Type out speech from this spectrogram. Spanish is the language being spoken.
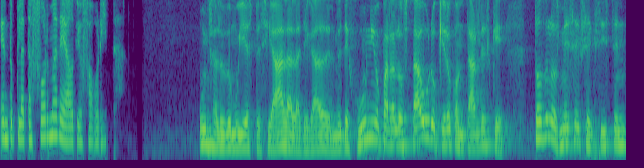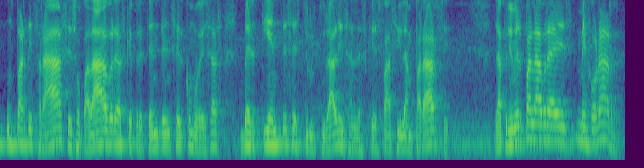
en tu plataforma de audio favorita. Un saludo muy especial a la llegada del mes de junio para los Tauro. Quiero contarles que todos los meses existen un par de frases o palabras que pretenden ser como esas vertientes estructurales en las que es fácil ampararse. La primera palabra es mejorar.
